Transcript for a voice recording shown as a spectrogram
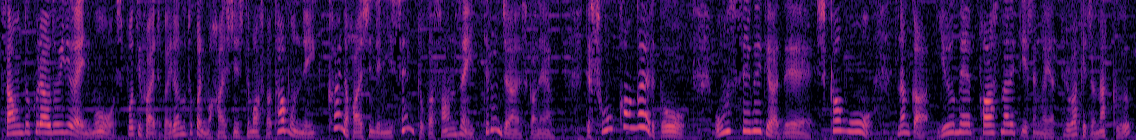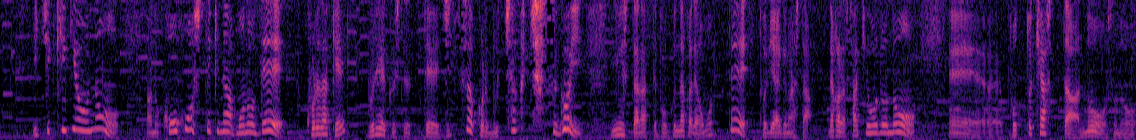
サウンドクラウド以外にも、Spotify とかいろんなところにも配信してますから、多分ね、1回の配信で2000とか3000いってるんじゃないですかね。で、そう考えると、音声メディアで、しかも、なんか、有名パーソナリティさんがやってるわけじゃなく、一企業のあの広報誌的なものでこれだけブレイクしてって実はこれむちゃくちゃすごいニュースだなって僕の中で思って取り上げました。だから先ほどの、えー、ポッドキャスターのその、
